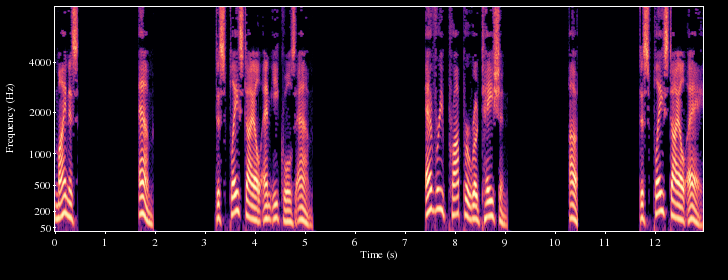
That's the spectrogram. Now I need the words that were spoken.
minus m display style n equals m Every proper rotation a display style a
